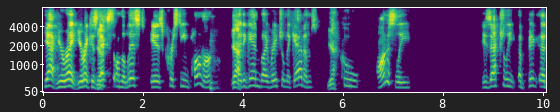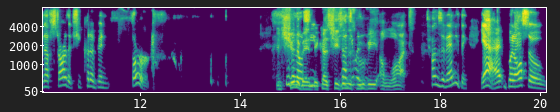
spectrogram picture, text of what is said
Yeah, you're right. You're right. Because next on the list is Christine Palmer, yeah. played again by Rachel McAdams, Yeah. who honestly is actually a big enough star that she could have been third. And should have been she- because she's she's in this movie a lot. Tons of anything. Yeah, but also,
